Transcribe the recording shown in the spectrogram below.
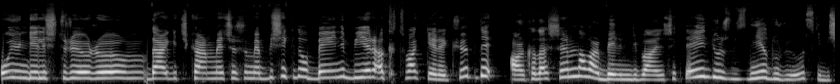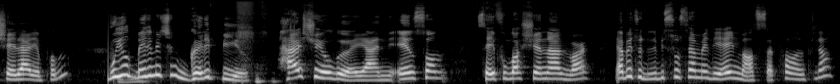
Oyun geliştiriyorum, dergi çıkarmaya çalışıyorum. Yani bir şekilde o beğeni bir yere akıtmak gerekiyor. Bir de arkadaşlarım da var benim gibi aynı şekilde. E diyoruz biz niye duruyoruz ki bir şeyler yapalım. Bu yıl benim için garip bir yıl. Her şey oluyor yani. En son Seyfullah Şenel var. Ya Betül dedi bir sosyal medyaya el mi atsak falan filan.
